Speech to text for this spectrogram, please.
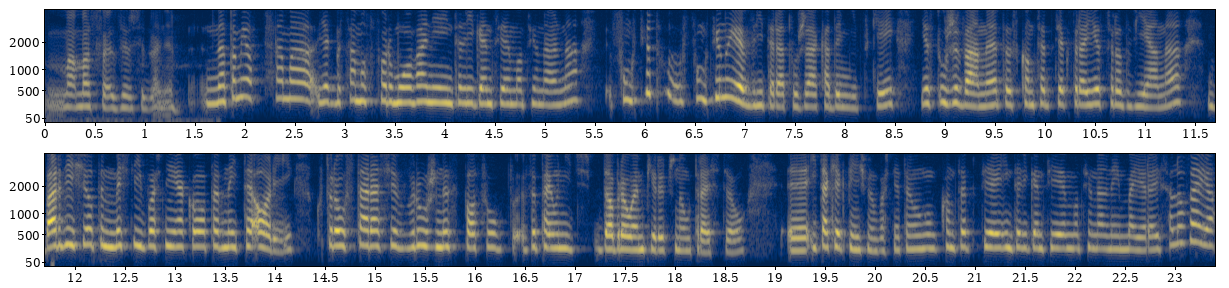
ma, ma swoje odzwierciedlenie. Natomiast sama, jakby samo sformułowanie inteligencja emocjonalna funkcjonuje w literaturze akademickiej, jest używane, to jest koncepcja, która jest rozwijana. Bardziej się o tym myśli właśnie jako o pewnej teorii, którą stara się w różny sposób wypełnić dobrą empiryczną treścią. Y, I tak jak mieliśmy właśnie tę koncepcję inteligencji emocjonalnej Mayera i Saloveya,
